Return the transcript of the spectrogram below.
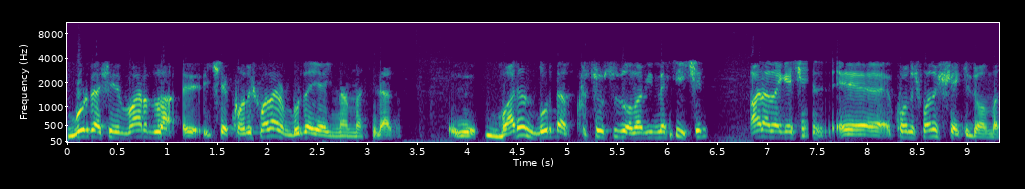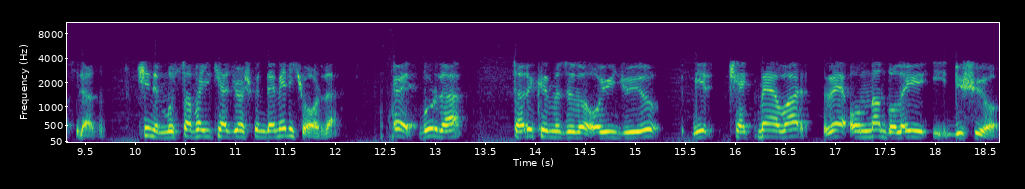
burada şimdi VAR'la e, işte konuşmaların burada yayınlanması lazım. E, VAR'ın burada kusursuz olabilmesi için arada geçen e, konuşmanın şu şekilde olması lazım. Şimdi Mustafa İlker Coşkun demeli ki orada evet burada sarı kırmızılı oyuncuyu bir çekme var ve ondan dolayı düşüyor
